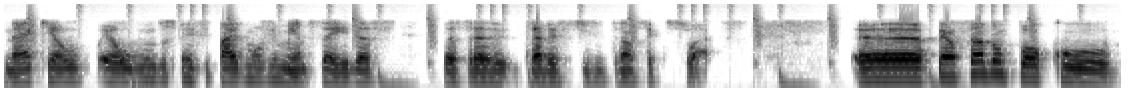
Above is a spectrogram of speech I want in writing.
né, que é, o, é um dos principais movimentos aí das, das travestis e transexuais. Uh, pensando um pouco,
